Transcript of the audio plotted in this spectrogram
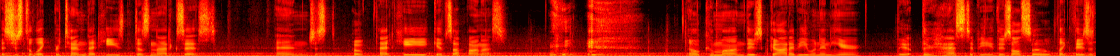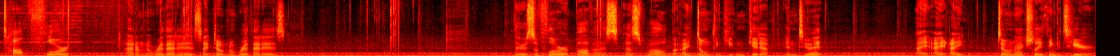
It's just to like pretend that he does not exist. And just hope that he gives up on us. oh, come on. There's gotta be one in here. There, there has to be. There's also, like, there's a top floor I don't know where that is. I don't know where that is. There's a floor above us as well, but I don't think you can get up into it. I, I, I don't actually think it's here.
